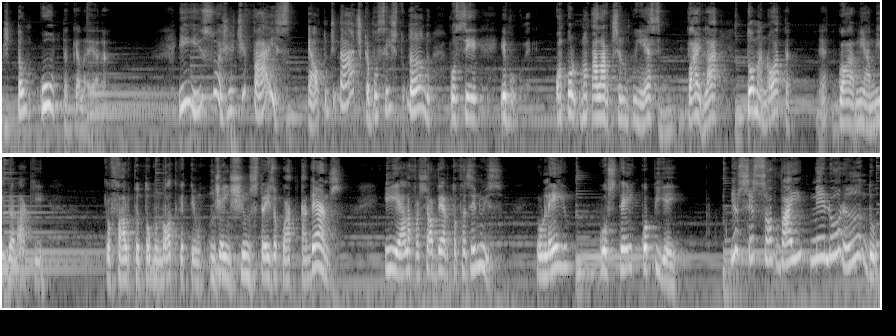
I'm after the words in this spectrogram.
De tão culta que ela era. E isso a gente faz é autodidática, você estudando, você uma palavra que você não conhece, vai lá, toma nota, né? Igual a minha amiga lá que, que eu falo que eu tomo nota, que eu tenho, já enchi uns três ou quatro cadernos, e ela falou assim, ó, oh, Vera, estou fazendo isso. Eu leio, gostei, copiei. E você só vai melhorando.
